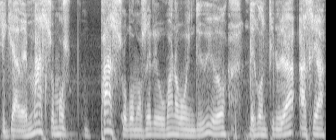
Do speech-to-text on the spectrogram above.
y que además somos un paso como seres humanos, como individuos, de continuidad hacia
